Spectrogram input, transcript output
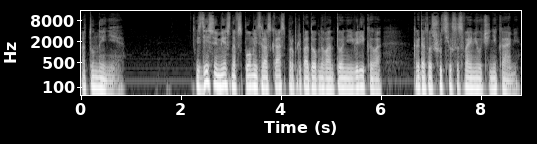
от уныния. Здесь уместно вспомнить рассказ про преподобного Антония Великого, когда тот шутил со своими учениками.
